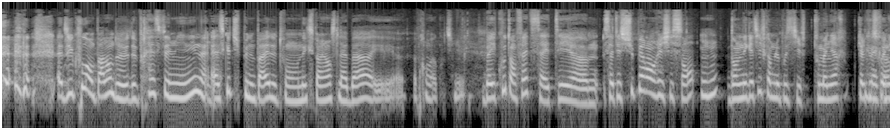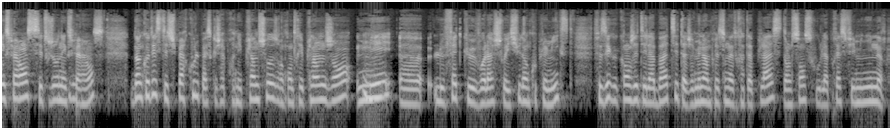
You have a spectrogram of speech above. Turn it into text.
du coup, en parlant de, de presse féminine, est-ce que tu peux nous parler de ton expérience là-bas et euh, après on va continuer? Bah écoute, en fait ça a été, euh, ça a été super enrichissant, Mhm. dans le négatif comme le positif. De toute manière, quelle que soit une expérience, c'est toujours une expérience. D'un côté c'était super cool parce que j'apprenais plein de choses, rencontrais plein de gens, Mhm. mais euh, le fait que voilà je sois issue d'un couple mixte faisait que quand j'étais là-bas, tu sais, t'as jamais l'impression d'être à ta place, dans le sens où la presse féminine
